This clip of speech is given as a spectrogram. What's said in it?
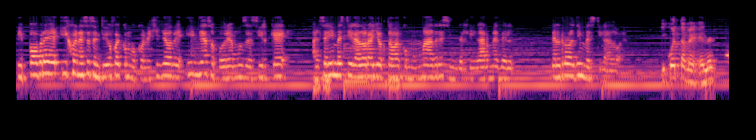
Mi pobre hijo en ese sentido fue como conejillo de indias, o podríamos decir que al ser investigadora yo actuaba como madre sin desligarme del, del rol de investigadora. Y cuéntame, en esta,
